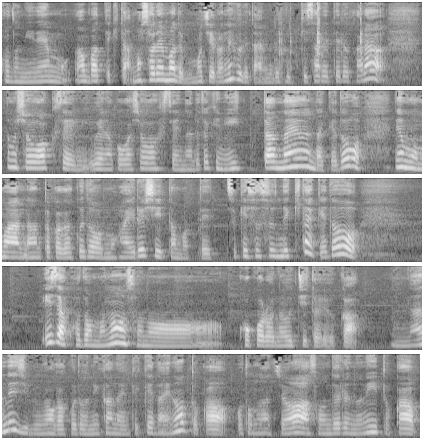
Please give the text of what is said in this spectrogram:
この2年も頑張ってきた、まあ、それまでももちろんねフルタイムで復帰されてるからでも小学生に上の子が小学生になる時に一旦悩んだけどでもまあなんとか学童も入るしと思って突き進んできたけどいざ子どものその心の内というかなんで自分は学童に行かないといけないのとかお友達は遊んでるのにとか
